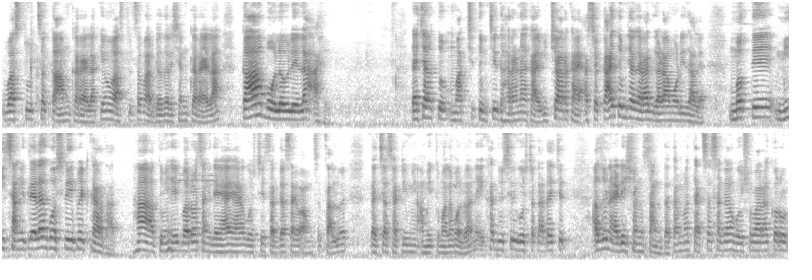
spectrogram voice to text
वास्तूचं काम करायला किंवा वास्तूचं मार्गदर्शन करायला का बोलवलेलं आहे? त्याच्या तु मागची तुमची धारणा काय विचार काय असं काय तुमच्या घरात घडामोडी झाल्या? मग ते मी सांगितलेल्या गोष्टी रिपीट करतात. हां तुम्ही हे बरोबर सांगितले ह्या ह्या गोष्टी सध्या साहेब आमचं चालू आहे. त्याच्यासाठी मी आम्ही तुम्हाला बोलू आणि एखाद दुसरी गोष्ट कदाचित अजून ॲडिशन सांगतात. मग त्याचा सगळा गोषवारा करून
